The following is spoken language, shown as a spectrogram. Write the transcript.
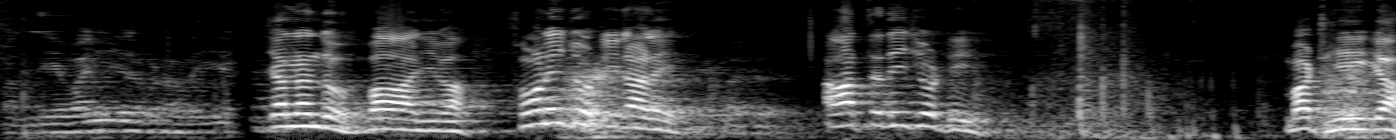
ਪੰਦੇ ਵਾਈ ਯਾਰ ਬੜਾ ਵਧੀਆ ਚੱਲਣ ਦੋ ਵਾਹ ਜੀ ਵਾਹ। ਸੋਹਣੀ ਝੋਟੀ ਨਾਲੇ। ਆਤ ਦੀ ਝੋਟੀ। ਬਾ ਠੀਕ ਆ।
